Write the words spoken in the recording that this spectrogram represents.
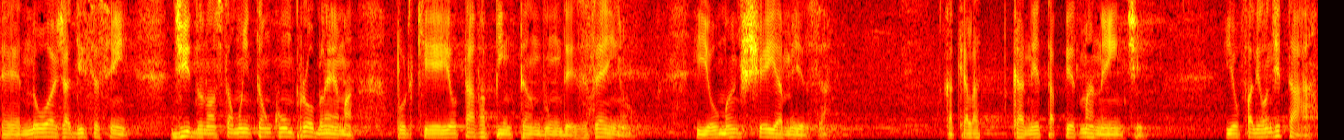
é, Noah já disse assim: Dido, nós estamos então com um problema, porque eu estava pintando um desenho e eu manchei a mesa com aquela caneta permanente. E eu falei: Onde está?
